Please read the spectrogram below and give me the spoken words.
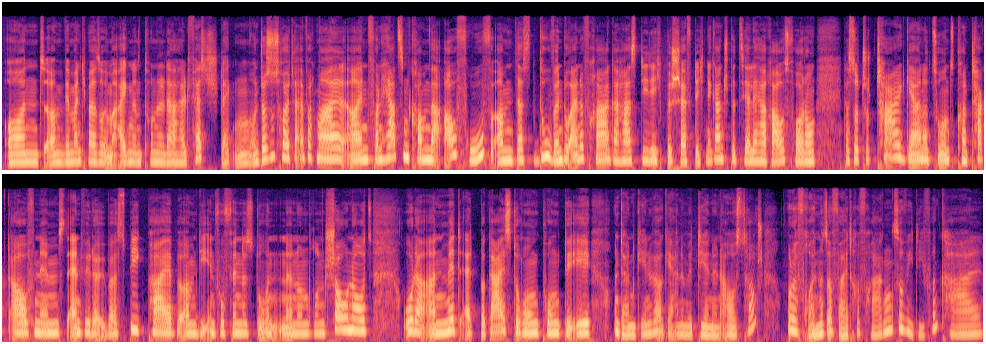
und ähm, wir manchmal so im eigenen Tunnel da halt feststecken. Und das ist heute einfach mal ein von Herzen kommender Aufruf, ähm, dass du, wenn du eine Frage hast, die dich beschäftigt, eine ganz spezielle Herausforderung, dass du total gerne zu uns Kontakt aufnimmst, entweder über Speakpipe, ähm, die Info findest du unten in unseren Show Notes oder an mit@begeisterung.de und dann gehen wir gerne mit dir in den Austausch oder freuen uns auf weitere Fragen, so wie die von Karl.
